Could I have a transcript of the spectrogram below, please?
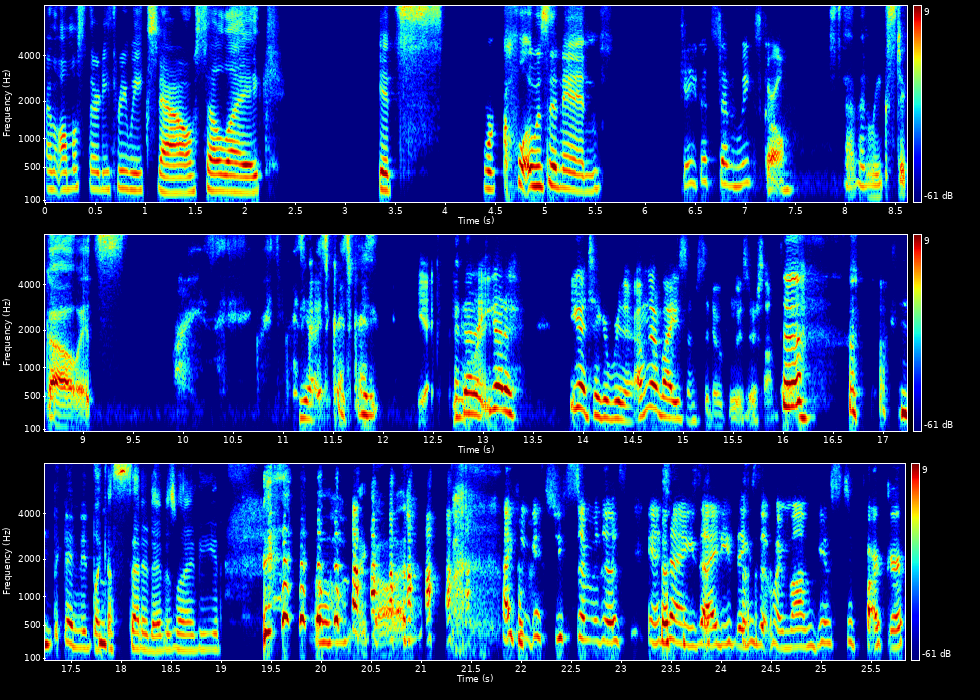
I'm almost 33 weeks now, so like it's we're closing in. Yeah, you got seven weeks, girl. 7 weeks to go. It's crazy. Crazy, crazy, Yeah. crazy, crazy, crazy. Yeah, you gotta, you gotta, you gotta take a breather. I'm gonna buy you some Sudokus or something. I think I need like a sedative is what I need. oh my god. I can get you some of those anti-anxiety things that my mom gives to Parker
